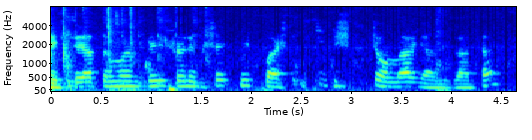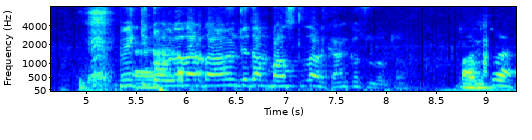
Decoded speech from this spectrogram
Eksi yatırmanız değil şöyle bir şey. İlk başta iki kişi onlar geldi zaten. Demek ki Tolgalar daha önceden bastılar kanka slotu. Bastılar.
